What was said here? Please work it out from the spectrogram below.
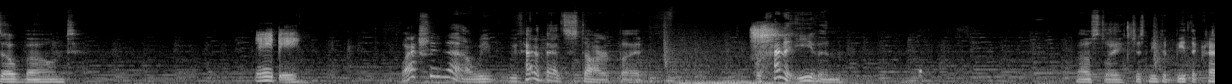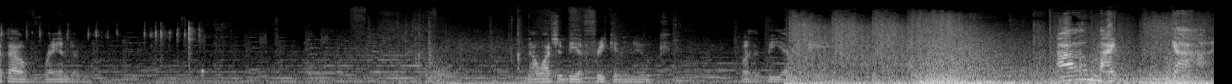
So boned. Maybe. Well, actually, no. We we've had a bad start, but we're kind of even. Mostly, just need to beat the crap out of random. Now watch it be a freaking nuke. Or the BFG. Oh my god!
